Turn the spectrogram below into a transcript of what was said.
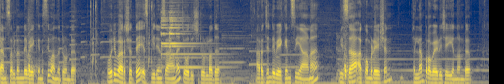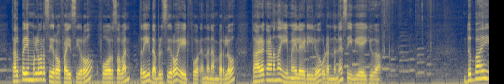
കൺസൾട്ടന്റ് വേക്കൻസി വന്നിട്ടുണ്ട്. ഒരു വർഷത്തെ എക്സ്പീരിയൻസ് ആണ് ചോദിച്ചിട്ടുള്ളത്. അർജന്റ് വേക്കൻസിയാണ് വിസ അക്കോമഡേഷൻ എല്ലാം പ്രൊവൈഡ് ചെയ്യുന്നുണ്ട്. താല്പര്യമുള്ളവർ zero five zero four seven three double zero eight four എന്ന നമ്പറിലോ താഴെ കാണുന്ന ഇമെയിൽ ഐ ഡിയിലോ ഉടൻ തന്നെ സി വി അയക്കുക ദുബായ്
